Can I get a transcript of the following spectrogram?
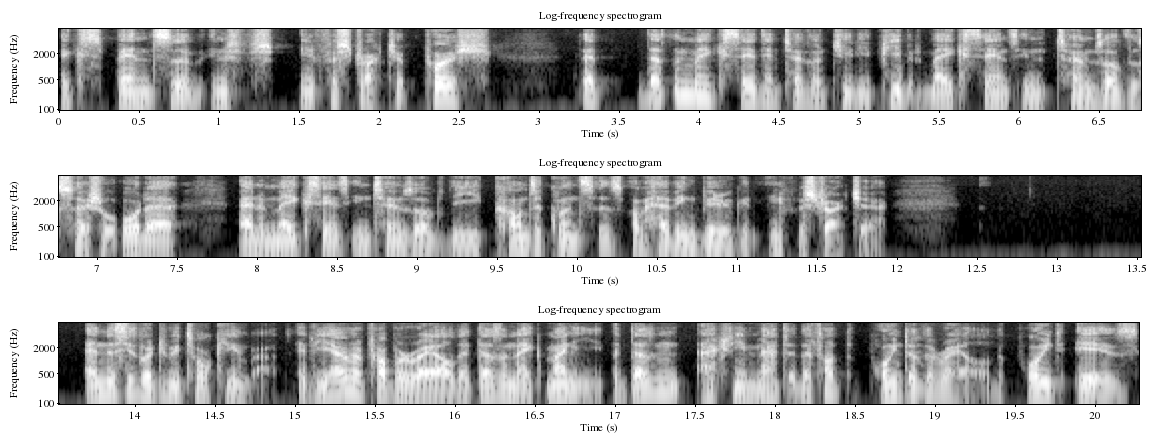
expensive inf- infrastructure push that doesn't make sense in terms of GDP, but makes sense in terms of the social order, and it makes sense in terms of the consequences of having very good infrastructure. And this is what we're talking about. If you have a proper rail that doesn't make money, it doesn't actually matter. That's not the point of the rail. The point is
